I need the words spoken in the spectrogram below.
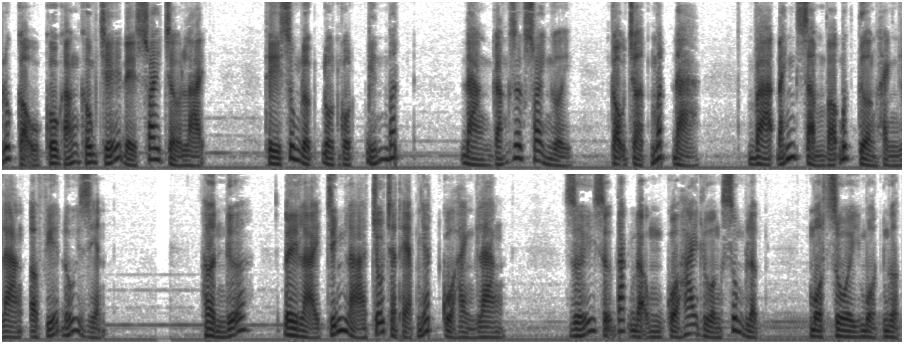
lúc cậu cố gắng khống chế để xoay trở lại, thì xung lực đột ngột biến mất. Đang gắng sức xoay người, cậu chợt mất đà và đánh sầm vào bức tường hành lang ở phía đối diện. Hơn nữa, đây lại chính là chỗ chật hẹp nhất của hành lang. Dưới sự tác động của hai luồng xung lực, một xuôi một ngược,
